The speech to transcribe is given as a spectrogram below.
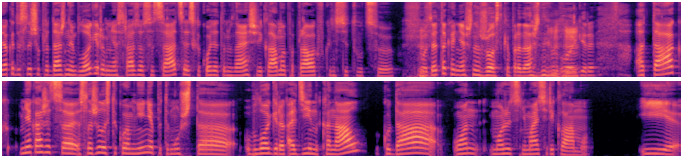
Я когда слышу продажные блогеры, у меня сразу ассоциация с какой-то там, знаешь, рекламой поправок в Конституцию. Вот это, конечно, жестко продажные блогеры. А так, мне кажется, сложилось такое мнение, потому что у блогера один канал, куда он может снимать рекламу. И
